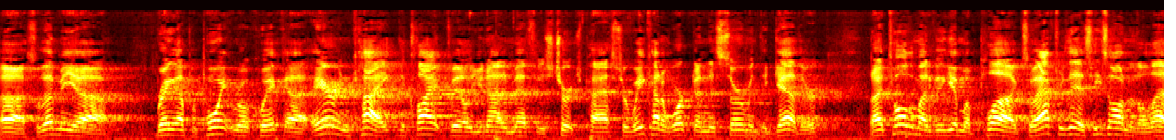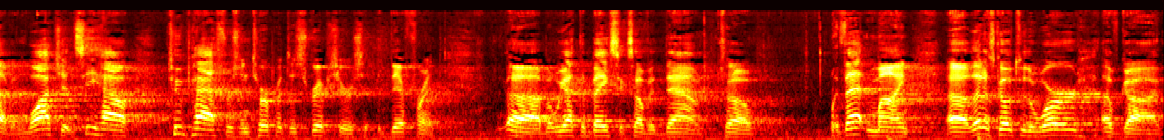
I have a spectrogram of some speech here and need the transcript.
uh, so let me uh, bring up a point real quick. Uh, Aaron Kite, the Clyteville United Methodist Church pastor, we kind of worked on this sermon together. And I told him I was going to give him a plug. So after this, he's on at 11. Watch it and see how two pastors interpret the scriptures different. Uh, but we got the basics of it down. So, with that in mind, uh, let us go to the Word of God.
